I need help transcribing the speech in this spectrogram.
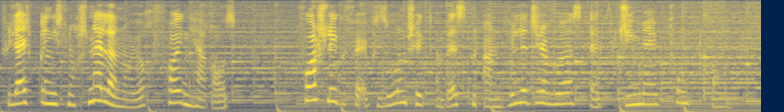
Vielleicht bringe ich noch schneller neue Folgen heraus. Vorschläge für Episoden schickt am besten an villagerverse at gmail.com.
